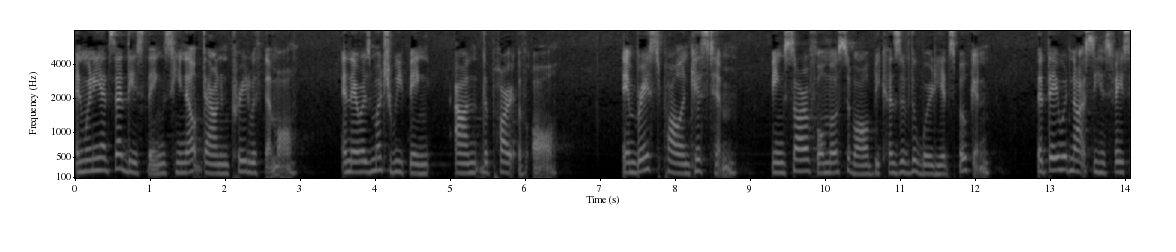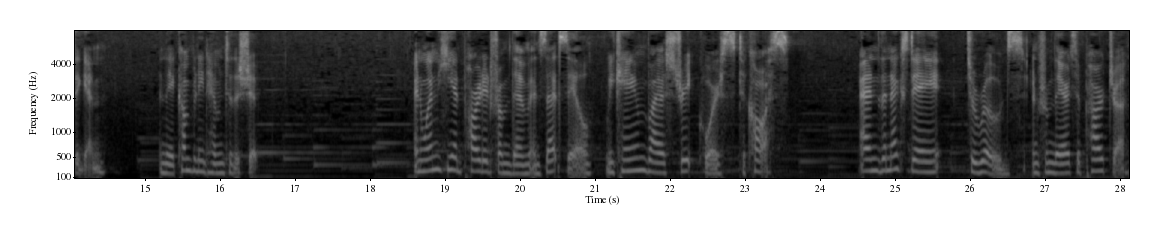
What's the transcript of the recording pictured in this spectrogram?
And when he had said these things, he knelt down and prayed with them all. And there was much weeping on the part of all. They embraced Paul and kissed him, being sorrowful most of all because of the word he had spoken, that they would not see his face again. And they accompanied him to the ship. And when he had parted from them and set sail, we came by a straight course to Cos, and the next day to Rhodes, and from there to Patara.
